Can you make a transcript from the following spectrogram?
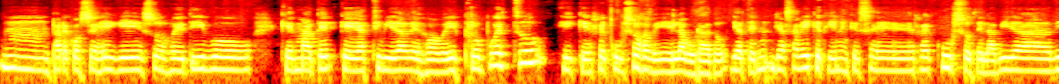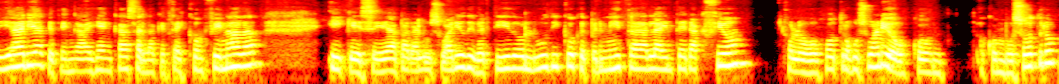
Mm, para conseguir esos objetivos, qué, actividades os habéis propuesto y qué recursos habéis elaborado. Ya, sabéis que tienen que ser recursos de la vida diaria que tengáis en casa en la que estáis confinada y que sea para el usuario divertido, lúdico, que permita la interacción con los otros usuarios o con vosotros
